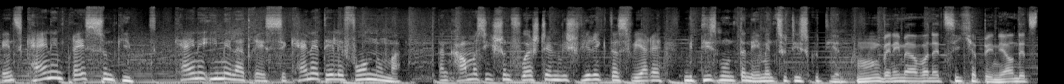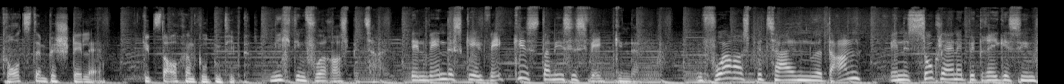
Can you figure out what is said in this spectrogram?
Wenn es kein Impressum gibt, keine E-Mail-Adresse, keine Telefonnummer, dann kann man sich schon vorstellen, wie schwierig das wäre, mit diesem Unternehmen zu diskutieren. Hm, wenn ich mir aber nicht sicher bin ja, und jetzt trotzdem bestelle, gibt es da auch einen guten Tipp? Nicht im Voraus bezahlen. Denn wenn das Geld weg ist, dann ist es weg in der Regel. Im Voraus bezahlen nur dann, wenn es so kleine Beträge sind,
